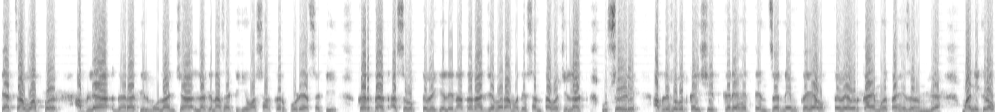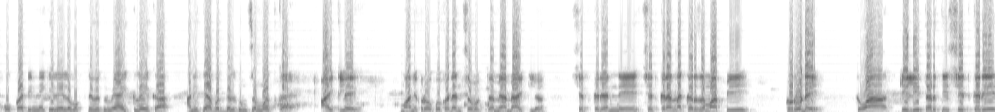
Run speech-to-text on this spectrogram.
त्याचा वापर आपल्या घरातील मुलांच्या लग्नासाठी किंवा साखरपुड्यासाठी करतात असं वक्तव्य केल्यानं आता राज्यभरामध्ये संतापाची लाट उसळले आपल्यासोबत काही शेतकरी आहेत त्यांचं नेमकं या वक्तव्यावर काय मत आहे जाणून घ्या. माणिकराव कोकाटींनी केलेलं वक्तव्य तुम्ही ऐकलंय का? आणि त्याबद्दल तुमचं मत काय ऐकलंय. माणिकराव कोकड्यांचं वक्तव्य आम्ही ऐकलं. शेतकऱ्यांनी शेतकऱ्यांना कर्जमाफी करू नये किंवा केली तर ती शेतकरी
